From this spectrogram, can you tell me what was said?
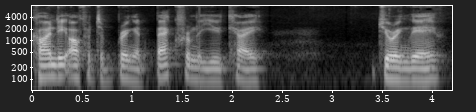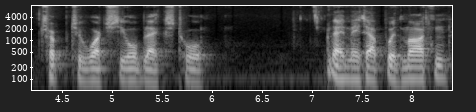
kindly offered to bring it back from the UK during their trip to watch the All Blacks tour. They met up with Martin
